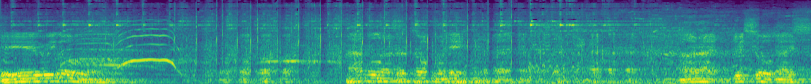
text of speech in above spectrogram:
Here we go. Apple, that's a tough one, eh? All right, good show, guys.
